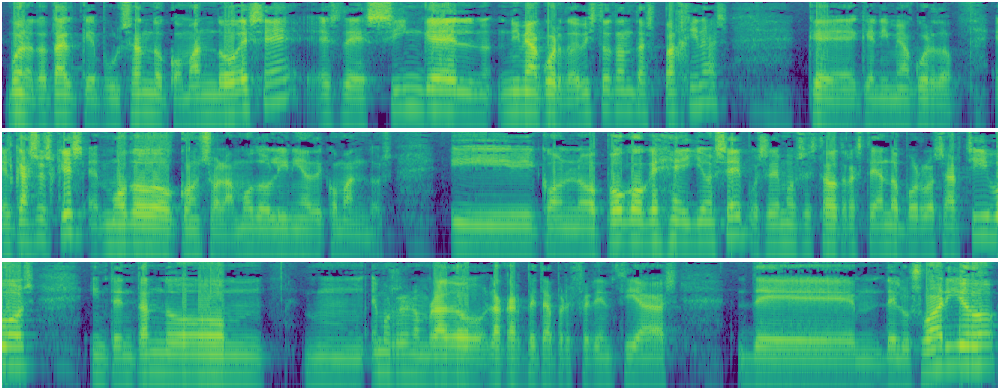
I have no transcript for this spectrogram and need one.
Bueno, total, que pulsando comando S es de single, ni me acuerdo, he visto tantas páginas que, ni me acuerdo. El caso es que es modo consola, modo línea de comandos. Y con lo poco que yo sé, pues hemos estado trasteando por los archivos, intentando, mm, hemos renombrado la carpeta preferencias del usuario,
